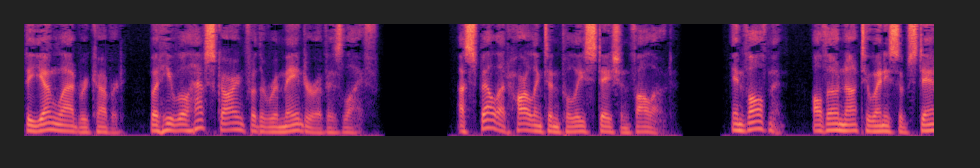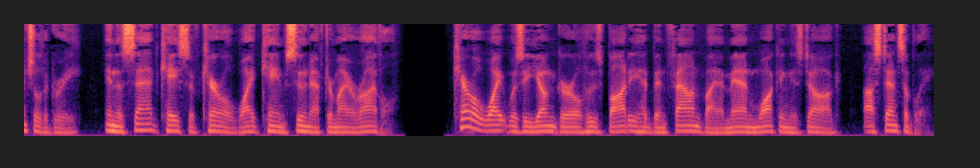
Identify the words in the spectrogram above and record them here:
The young lad recovered, but he will have scarring for the remainder of his life. A spell at Harlington Police Station followed. Involvement, although not to any substantial degree, in the sad case of Carol White came soon after my arrival. Carol White was a young girl whose body had been found by a man walking his dog, ostensibly.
